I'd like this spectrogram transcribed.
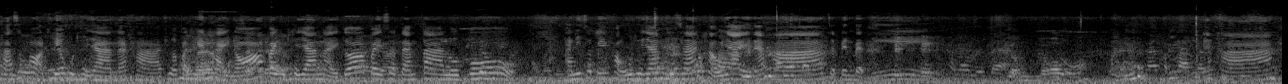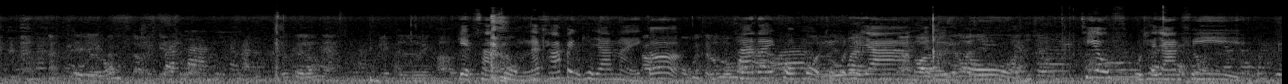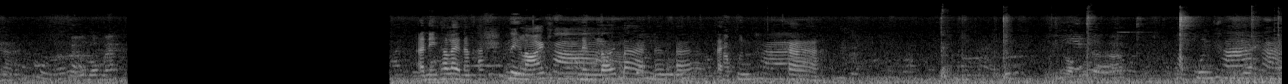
พาสปอร์ตเที่ยวอุทยานนะคะทั่วประเทศไทยเนาะไปอุทยานไหนก็ไปสแตมป์ตาโลโก้อันนี้จะเป็นของอุทยานแห่งชาติเขาใหญ่นะคะ จะเป็นแบบนี้นะคะเก็บสะสมนะคะไปอุทยานไหนก็ถ้าได้ครบหมดทุกอุทยานจะมีโปรเที่ยวอุทยานฟรี อันนี้เท่าไหร่นะคะหนึ่งร้อยค่ะหนึ่งร้อยบาทนะคะขอบคุณค่ะค่ะขอบคุณค่ะค่ะ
